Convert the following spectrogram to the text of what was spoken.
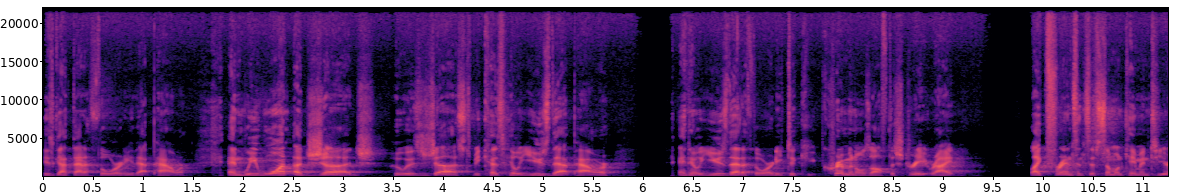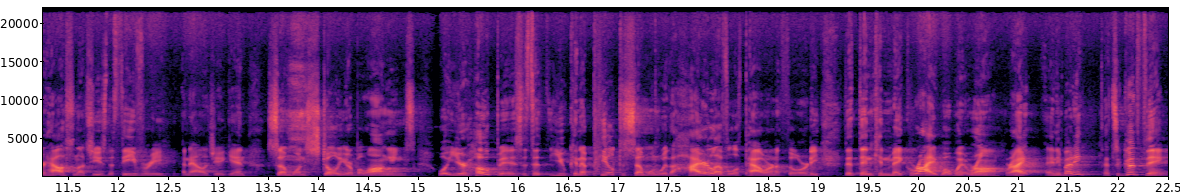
He's got that authority, that power. And we want a judge who is just because he'll use that power and he'll use that authority to keep criminals off the street, right? Like, for instance, if someone came into your house, and let's use the thievery analogy again, someone stole your belongings, what your hope is is that you can appeal to someone with a higher level of power and authority that then can make right what went wrong, right? Anybody? That's a good thing.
